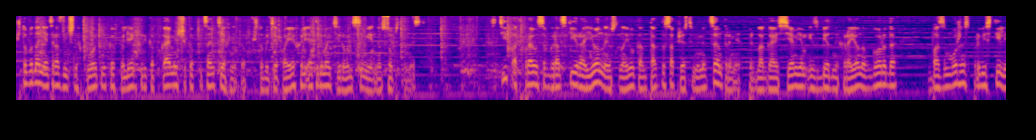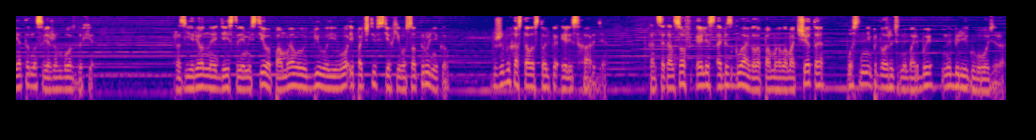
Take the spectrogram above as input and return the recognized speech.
чтобы нанять различных плотников, электриков, каменщиков и сантехников, чтобы те поехали и отремонтировали семейную собственность. Стив отправился в городские районы и установил контакты с общественными центрами, предлагая семьям из бедных районов города возможность провести лето на свежем воздухе. Разъяренное действиями Стива Памела убило его и почти всех его сотрудников. В живых осталась только Элис Харди. В конце концов, Элис обезглавила Памела Мачете после непродолжительной борьбы на берегу озера.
